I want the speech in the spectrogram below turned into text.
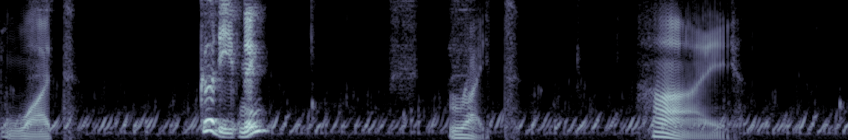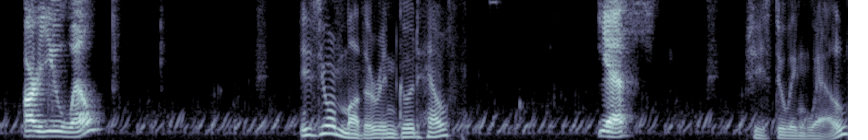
What? Good evening. Right. Hi. Are you well? Is your mother in good health? Yes. She's doing well?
